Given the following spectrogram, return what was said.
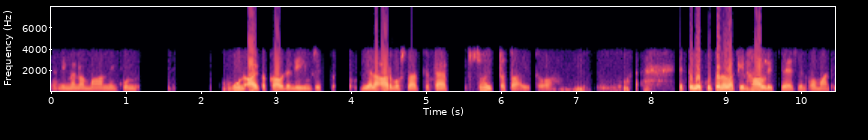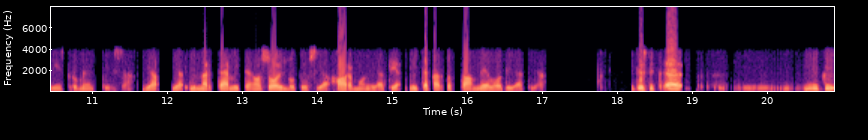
Ja nimenomaan niin kuin mun aikakauden ihmiset vielä arvostaa tätä soittotaitoa. että joku todellakin hallitsee sen oman instrumenttinsa ja, ja ymmärtää, mitä on soinnutus ja harmoniat ja mitä tarkoittaa melodiat. Ja, ja tietysti tämä nyky,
